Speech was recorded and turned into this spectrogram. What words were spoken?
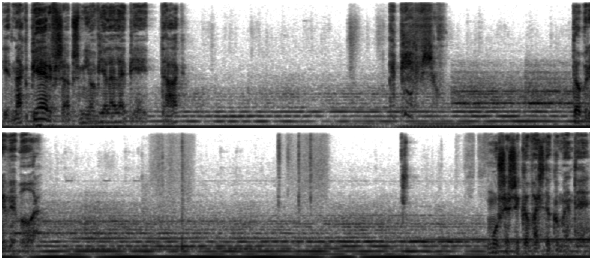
jednak pierwsza brzmi o wiele lepiej, tak? Tę pierwszą. Dobry wybór. Muszę szykować dokumenty.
